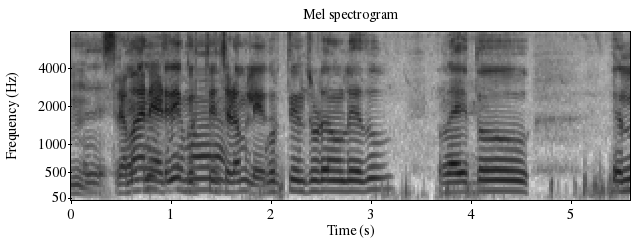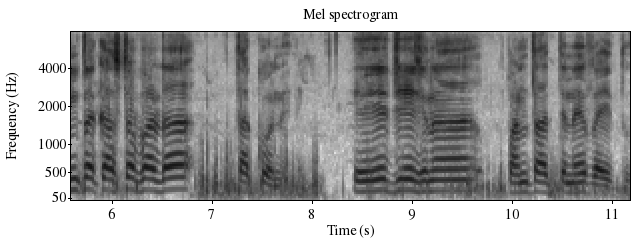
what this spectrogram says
ఉమ్, శ్రమ అనేది గుర్తించడం లేదు. గుర్తించడం లేదు. రైతు ఎంత కష్టపడ్డా తక్కువనే. ఏది చేసినా పంట వస్తేనే రైతు.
